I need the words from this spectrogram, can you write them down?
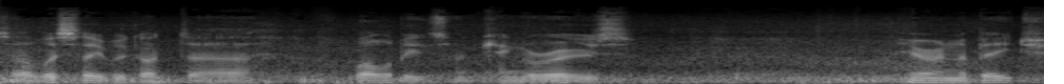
So obviously we've got uh, wallabies and kangaroos here on the beach.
